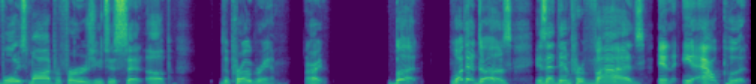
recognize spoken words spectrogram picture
VoiceMod prefers you to set up the program. All right. But what that does is that then provides an output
